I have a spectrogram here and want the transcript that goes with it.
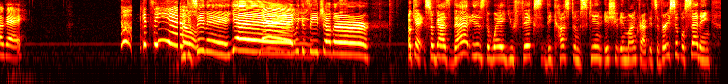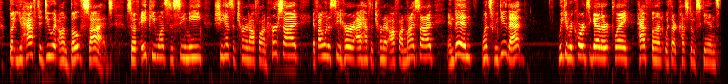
Okay. I can see you. You can see me! Yay! Yay! We can see each other! Okay, so guys, that is the way you fix the custom skin issue in Minecraft. It's a very simple setting, but you have to do it on both sides. So if AP wants to see me, she has to turn it off on her side. If I want to see her, I have to turn it off on my side. And then, once we do that, we can record together, play, have fun with our custom skins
